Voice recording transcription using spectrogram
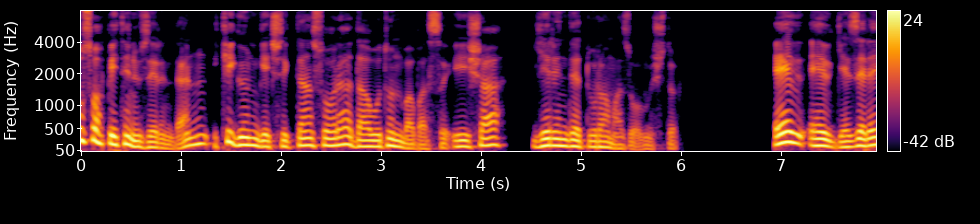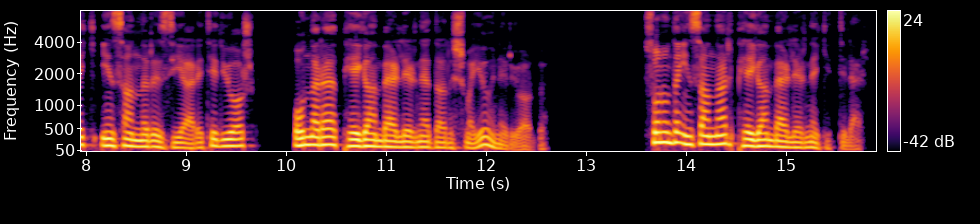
Bu sohbetin üzerinden iki gün geçtikten sonra Davud'un babası İşa yerinde duramaz olmuştu. Ev ev gezerek insanları ziyaret ediyor, onlara peygamberlerine danışmayı öneriyordu. Sonunda insanlar peygamberlerine gittiler.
